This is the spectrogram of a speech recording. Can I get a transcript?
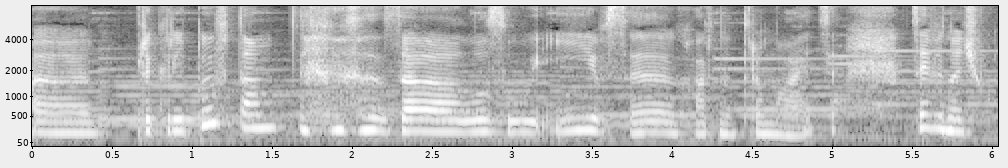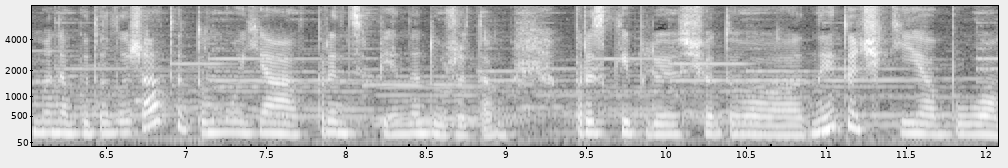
Е, прикріпив там за лозу і все гарно тримається. Цей віночок у мене буде лежати, тому я, в принципі, не дуже там прискіплюю щодо ниточки або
